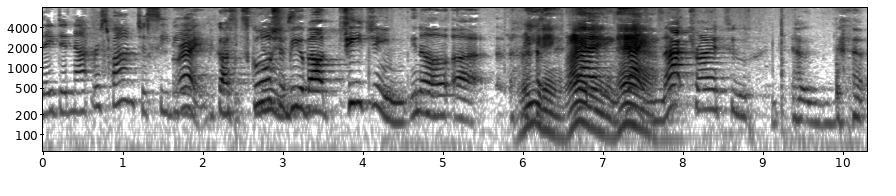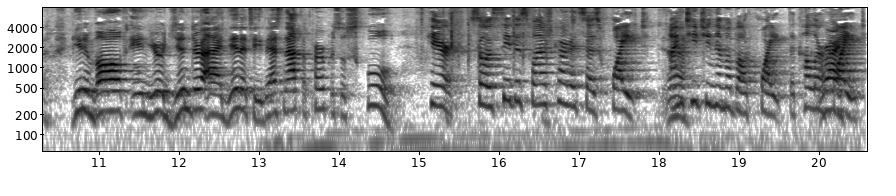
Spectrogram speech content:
they did not respond to CBN. Right, because school should be about teaching, you know, uh, Reading, writing, math. right, not trying to uh, get involved in your gender identity. That's not the purpose of school. Here, so see this flashcard? It says white. Yeah. I'm teaching them about white, the color Right. white.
